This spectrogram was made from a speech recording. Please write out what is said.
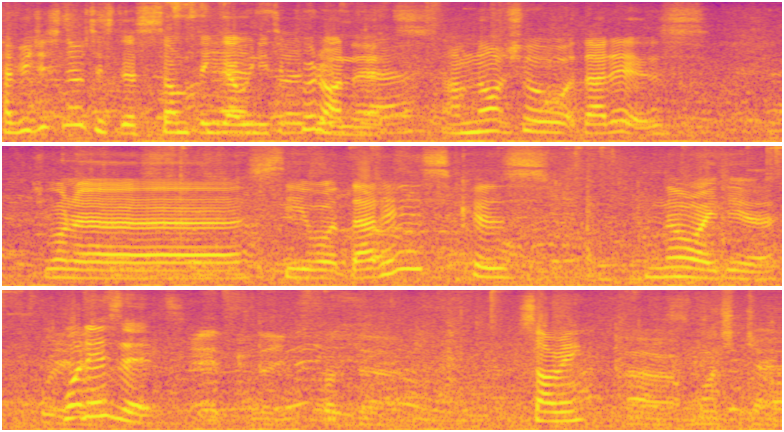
Have you just noticed there's something that we need Yes, to put on think it? that. I'm not sure what that is. Do you want to see what that is? Because no idea. What is it? It's like for the Sorry? uh, moisture.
